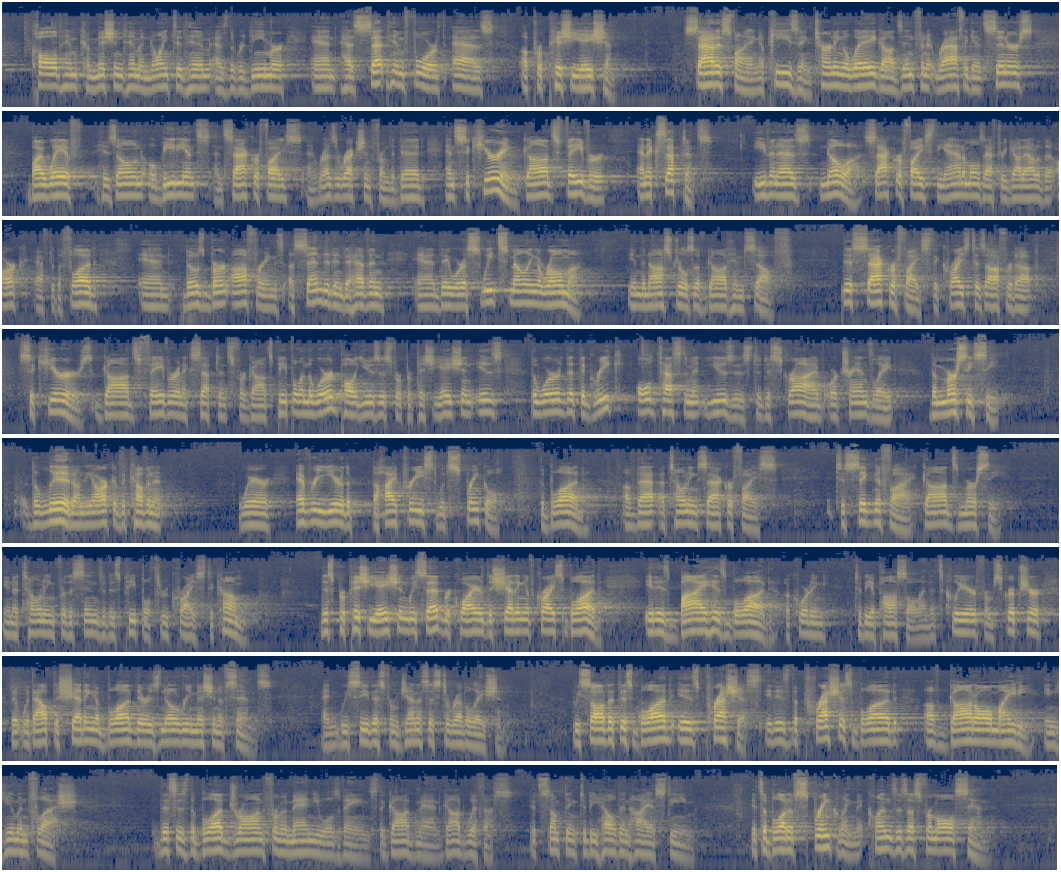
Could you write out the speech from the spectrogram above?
called him, commissioned him, anointed him as the Redeemer, and has set him forth as a propitiation, satisfying, appeasing, turning away God's infinite wrath against sinners by way of his own obedience and sacrifice and resurrection from the dead, and securing God's favor and acceptance, even as Noah sacrificed the animals after he got out of the ark after the flood, and those burnt offerings ascended into heaven, and they were a sweet smelling aroma in the nostrils of God Himself. This sacrifice that Christ has offered up secures God's favor and acceptance for God's people. And the word Paul uses for propitiation is the word that the Greek Old Testament uses to describe or translate the mercy seat, the lid on the Ark of the Covenant, where every year the, the high priest would sprinkle the blood of that atoning sacrifice to signify God's mercy in atoning for the sins of his people through Christ to come. This propitiation, we said, required the shedding of Christ's blood. It is by his blood, according to the apostle. And it's clear from Scripture that without the shedding of blood, there is no remission of sins. And we see this from Genesis to Revelation. We saw that this blood is precious. It is the precious blood of God Almighty in human flesh. This is the blood drawn from Emmanuel's veins, the God man, God with us. It's something to be held in high esteem. It's a blood of sprinkling that cleanses us from all sin.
